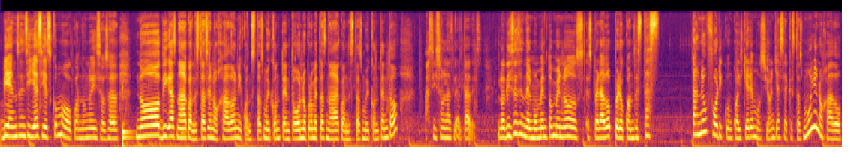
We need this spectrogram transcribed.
bien sencillas y es como cuando uno dice, o sea, no digas nada cuando estás enojado ni cuando estás muy contento o no prometas nada cuando estás muy contento. Así son las lealtades. Lo dices en el momento menos esperado, pero cuando estás tan eufórico en cualquier emoción, ya sea que estás muy enojado,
